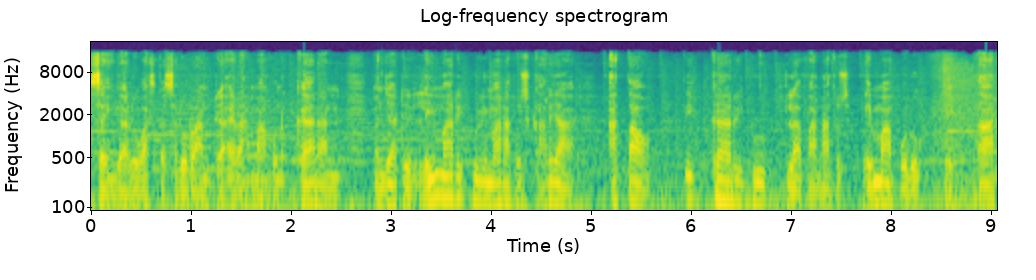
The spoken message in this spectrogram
sehingga luas keseluruhan daerah Mangkunegaran menjadi 5.500 karya atau 3.850 hektar.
